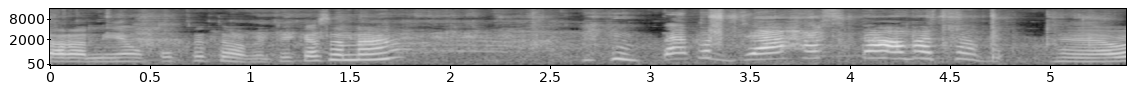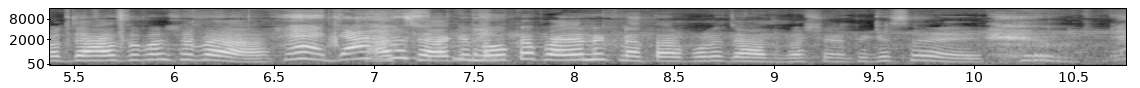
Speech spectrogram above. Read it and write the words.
তারা নিয়ে উপকৃত হবে ঠিক আছে না? তারপর জাহাজটা বাঁচাবো হ্যাঁ আবার জাহাজ বাসাবা? হ্যাঁ আচ্ছা আগে নৌকা পায় না তারপরে জাহাজ বাসে ঠিক আছে?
